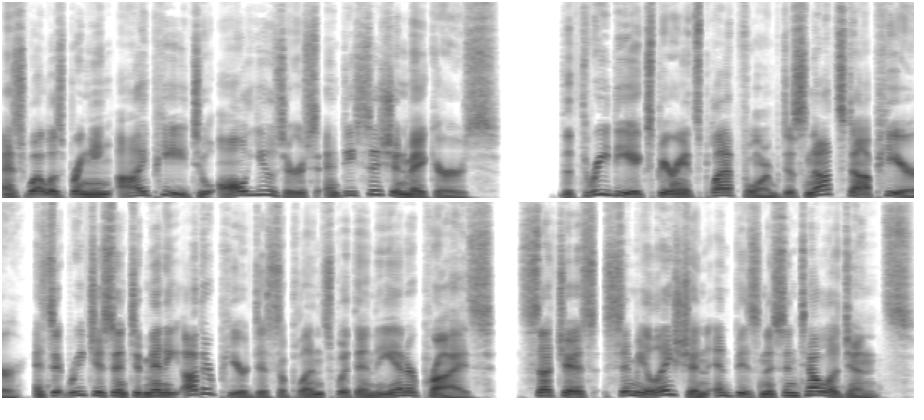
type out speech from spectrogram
as well as bringing IP to all users and decision makers. The 3D Experience platform does not stop here as it reaches into many other peer disciplines within the enterprise, such as simulation and business intelligence.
